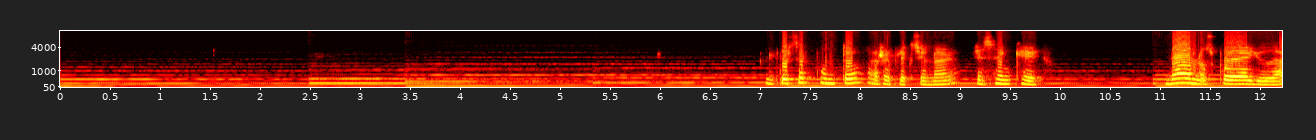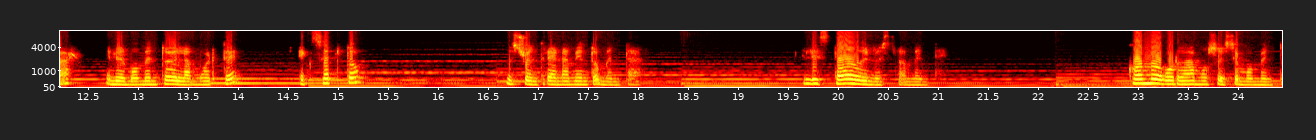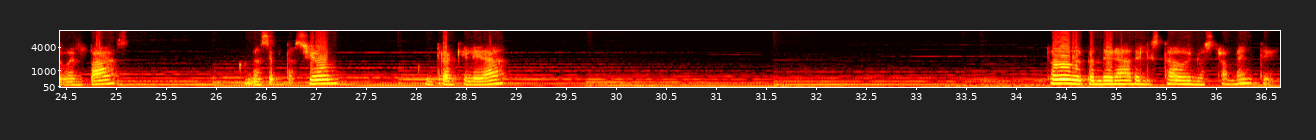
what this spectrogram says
El tercer punto a reflexionar es en que nada nos puede ayudar en el momento de la muerte excepto nuestro entrenamiento mental, el estado de nuestra mente. ¿Cómo abordamos ese momento? ¿En paz? ¿Con aceptación? ¿Con tranquilidad? Todo dependerá del estado de nuestra mente.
